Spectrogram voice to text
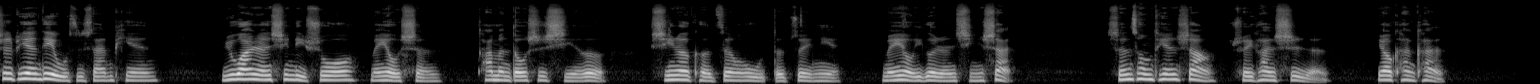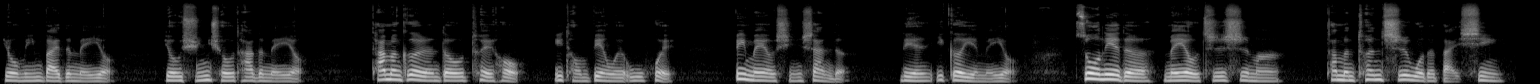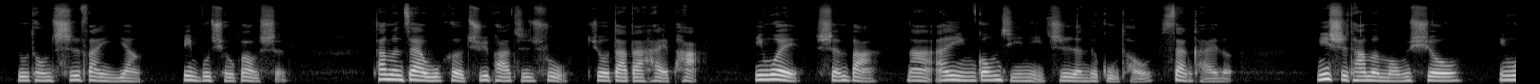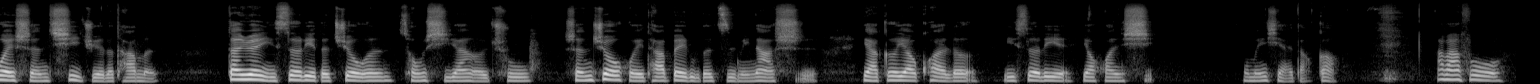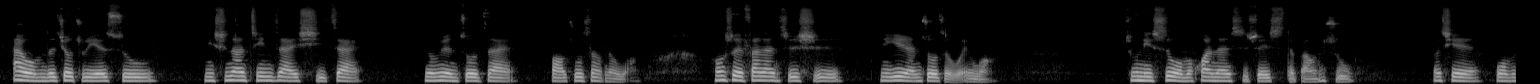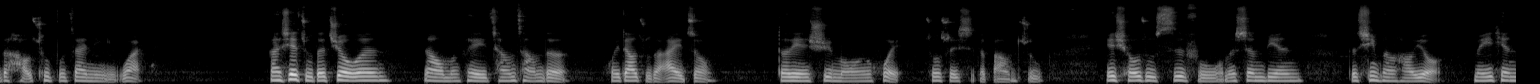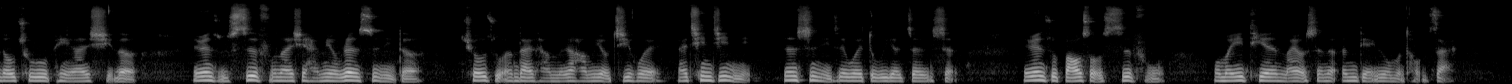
诗篇第五十三篇：愚顽人心里说，没有神，他们都是邪恶，行了可憎恶的罪孽，没有一个人行善。神从天上垂看世人，要看看有明白的没有，有寻求他的没有。他们个人都退后，一同变为污秽，并没有行善的，连一个也没有。作孽的没有知识吗？他们吞吃我的百姓，如同吃饭一样，并不求告神。他们在无可惧怕之处，就大大害怕，因为神把那安营攻击你之人的骨头散开了。你使他们蒙羞，因为神弃绝了他们。但愿以色列的救恩从西安而出，神救回他被掳的子民那时，雅各要快乐，以色列要欢喜。我们一起来祷告，阿巴父，爱我们的救主耶稣，你是那今在、昔在、永远坐在宝座上的王。洪水泛滥之时，你依然坐着为王。主，你是我们患难时随时的帮助，而且我们的好处不在你以外。感谢主的救恩，让我们可以常常的回到主的爱中，得连续蒙恩惠，做随时的帮助。也求主赐福我们身边的亲朋好友，每一天都出入平安喜乐。也愿主赐福那些还没有认识你的，求主恩待他们，让他们有机会来亲近你，认识你这位独一的真神。也愿主保守赐福我们一天，满有神的恩典与我们同在。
